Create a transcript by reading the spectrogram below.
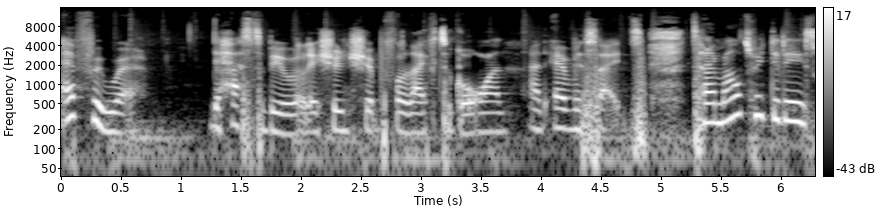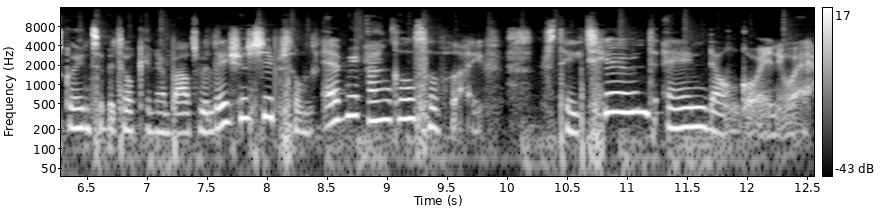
everywhere. There has to be a relationship for life to go on at every side. Time Out with today is going to be talking about relationships on every angles of life. Stay tuned and don't go anywhere.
